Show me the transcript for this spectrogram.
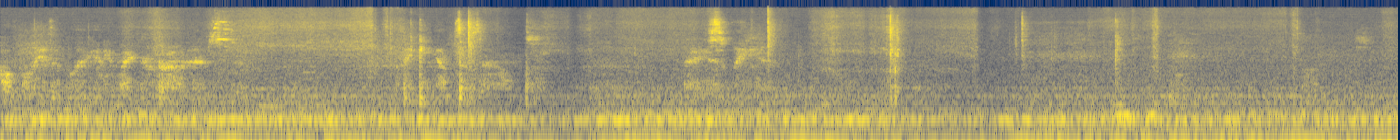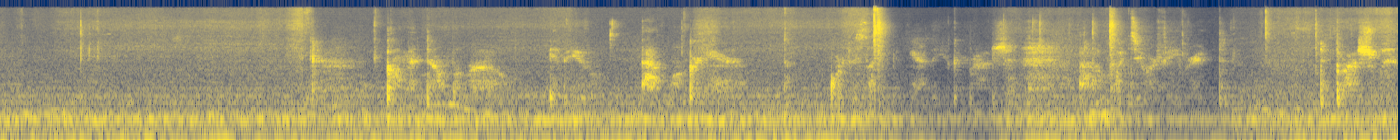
Hopefully the Blue Yeti microphone is picking up the sounds nicely. Comment down below if you have longer hair or just like hair that you can brush. Um, what's your favorite to brush with?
